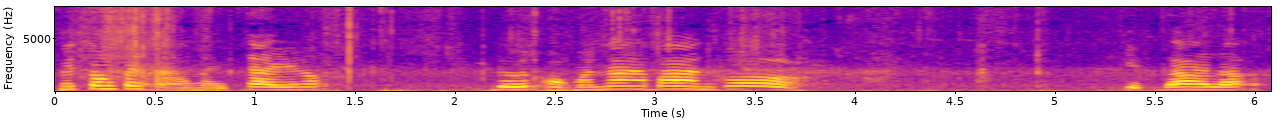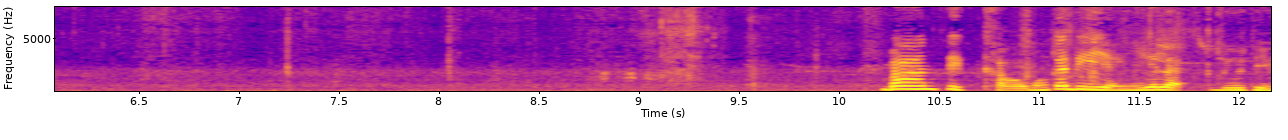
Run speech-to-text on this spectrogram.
ไม่ต้องไปหาไหนไกลเนาะ เดินออกมาหน้าบ้านก็ เก็บได้แล้ว บ้านติดเขามันก็ดีอย่างนี้แหละ ดูดิ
